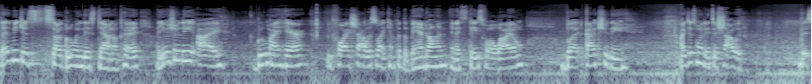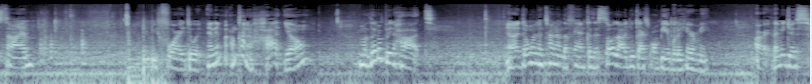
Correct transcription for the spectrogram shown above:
let me just start gluing this down. Okay, usually I glue my hair before I shower so I can put the band on and it stays for a while. But actually, I just wanted to shower this time before I do it. And I'm kind of hot, yo. I'm a little bit hot. And I don't want to turn on the fan because it's so loud you guys won't be able to hear me. All right, let me just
